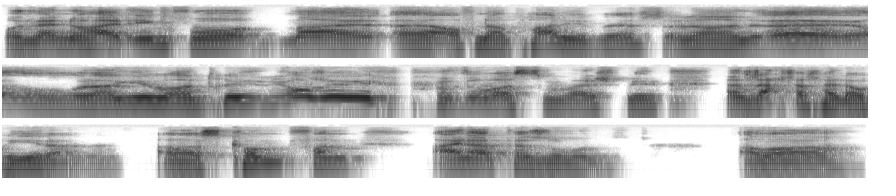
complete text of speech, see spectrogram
Und wenn du halt irgendwo mal äh, auf einer Party bist und dann, ey, yo, oder an Treten, Josi, und sowas zum Beispiel, dann sagt das halt auch jeder. Ne? Aber es kommt von einer Person. Aber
